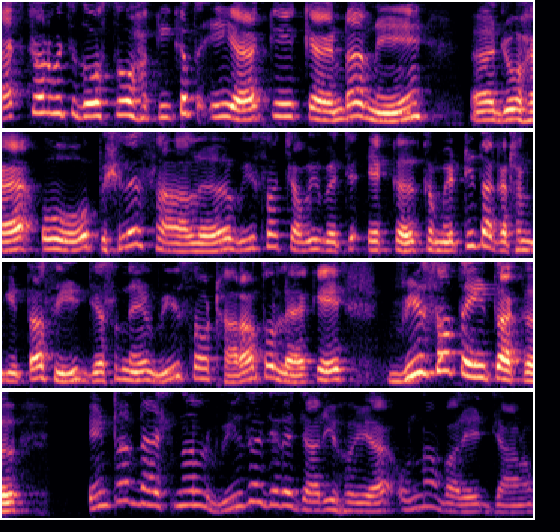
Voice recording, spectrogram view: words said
ਐਕਚੁਅਲ ਵਿੱਚ ਦੋਸਤੋ, ਹਕੀਕਤ ਇਹ ਹੈ ਕਿ ਕੈਨੇਡਾ ਨੇ ਜੋ ਹੈ, ਉਹ ਪਿਛਲੇ ਸਾਲ 2024 ਵਿੱਚ ਇੱਕ ਕਮੇਟੀ ਦਾ ਗਠਨ ਕੀਤਾ ਸੀ, ਜਿਸ ਨੇ 2018 ਤੋਂ ਲੈ ਕੇ 2023 ਤੱਕ ਇੰਟਰਨੈਸ਼ਨਲ ਵੀਜ਼ੇ ਜਿਹੜੇ ਜਾਰੀ ਹੋਏ ਆ, ਉਹਨਾਂ ਬਾਰੇ ਜਾਣ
